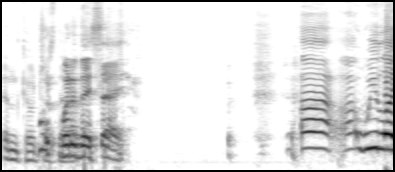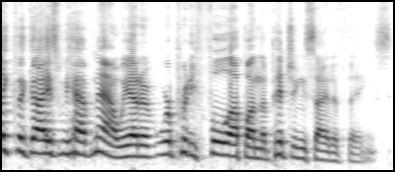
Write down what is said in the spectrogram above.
and coaches. What, did they say? Uh, uh, we like the guys we have now. We had a we're pretty full up on the pitching side of things.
